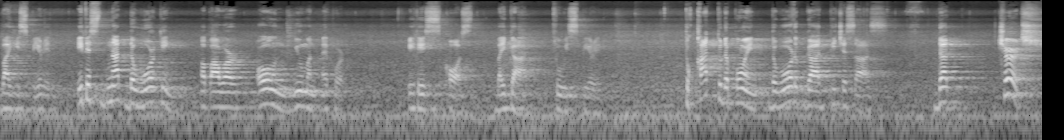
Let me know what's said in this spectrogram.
by His Spirit. It is not the working of our own human effort, it is caused by God through His Spirit. To cut to the point, the Word of God teaches us that church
